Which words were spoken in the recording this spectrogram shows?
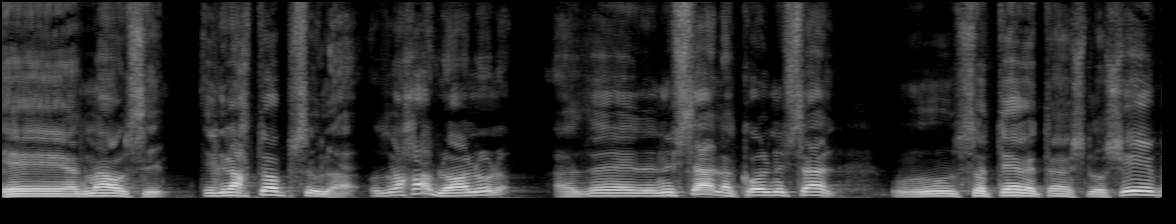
אה, אז מה עושים? תגלחתו פסולה, אז רחב לא עלו לו. אז אה, נפסל, הכל נפסל. הוא סותר את השלושים,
